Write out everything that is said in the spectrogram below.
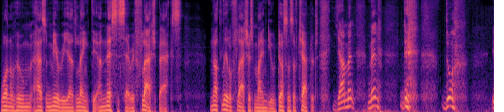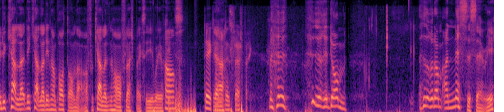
one of whom has a myriad lengthy unnecessary flashbacks. Not little flashes mind you, dozens of chapters. Ja men, men... Det, då... Är du kalla, det är Kaladin han pratar om där va? För Kaladin har flashbacks i Way of Ja. Kings. Det kan Ja. vara dess flashback. Men hur, hur är de... Hur är de unnecessary?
